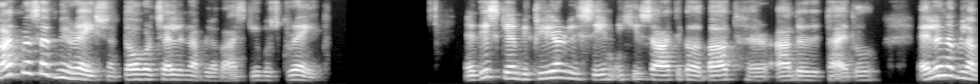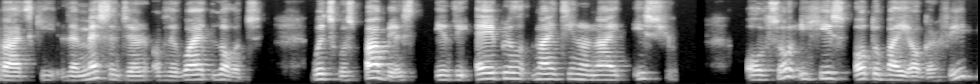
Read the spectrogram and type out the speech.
Hartmann's admiration towards Elena Blavatsky was great, and this can be clearly seen in his article about her under the title Elena Blavatsky, the Messenger of the White Lodge, which was published in the April 1909 issue. Also, in his autobiography,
